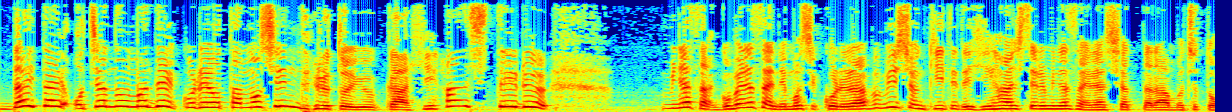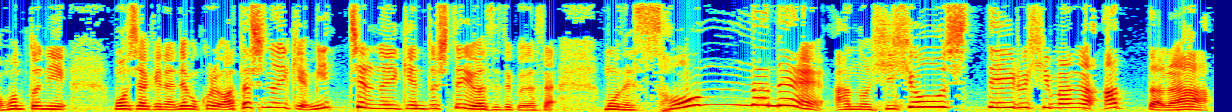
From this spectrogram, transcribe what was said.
大体お茶の間でこれを楽しんでるというか、批判してる皆さん、ごめんなさいね。もしこれラブミッション聞いてて批判してる皆さんいらっしゃったら、もうちょっと本当に申し訳ない。でもこれ私の意見、ミッチェルの意見として言わせてください。もうね、そんなね、あの、批評している暇があったら、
